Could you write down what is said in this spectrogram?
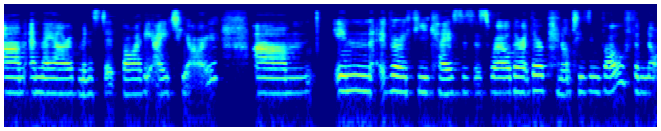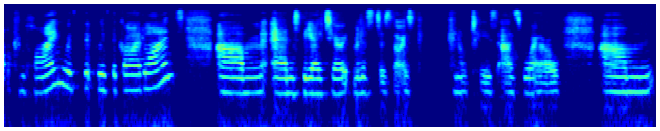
um, and they are administered by the ATO. In very few cases as well, there, there are penalties involved for not complying with the, with the guidelines um, and the ATO administers those penalties as well. Um,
